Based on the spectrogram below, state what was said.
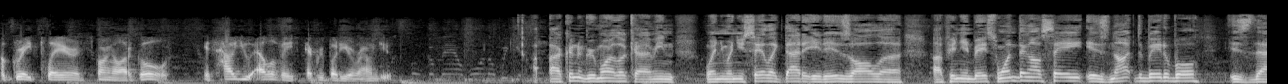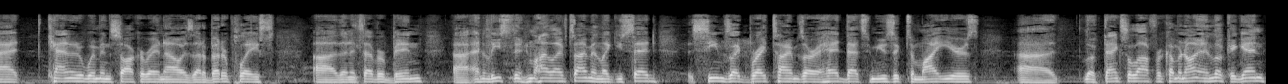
a great player and scoring a lot of goals. It's how you elevate everybody around you. I couldn't agree more. Look, I mean, when when you say like that, it is all uh, opinion based. One thing I'll say is not debatable is that Canada women's soccer right now is at a better place uh, than it's ever been, uh, and at least in my lifetime. And like you said, it seems like bright times are ahead. That's music to my ears. Uh, look, thanks a lot for coming on. And look, again,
